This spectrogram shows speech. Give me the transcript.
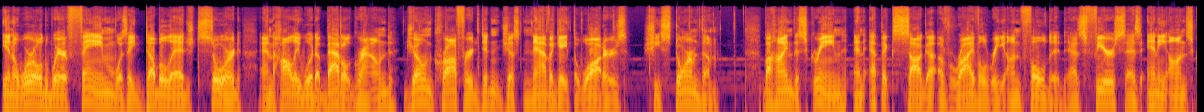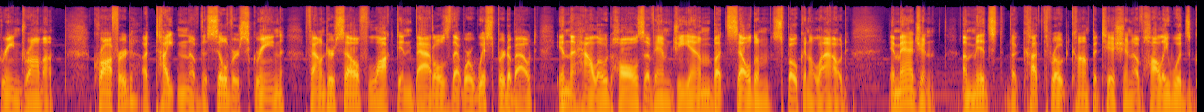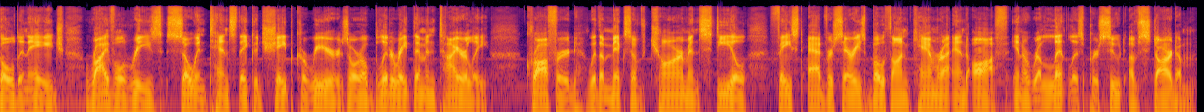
In a world where fame was a double edged sword and Hollywood a battleground, Joan Crawford didn't just navigate the waters, she stormed them. Behind the screen, an epic saga of rivalry unfolded, as fierce as any on screen drama. Crawford, a titan of the silver screen, found herself locked in battles that were whispered about in the hallowed halls of MGM but seldom spoken aloud. Imagine Amidst the cutthroat competition of Hollywood's golden age, rivalries so intense they could shape careers or obliterate them entirely. Crawford, with a mix of charm and steel, faced adversaries both on camera and off in a relentless pursuit of stardom.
